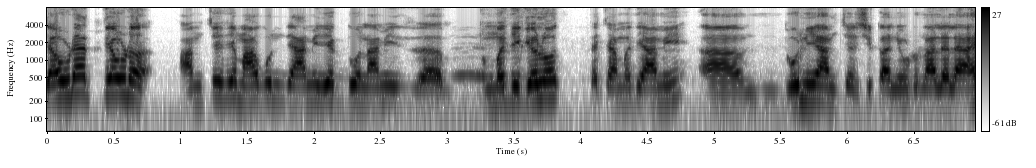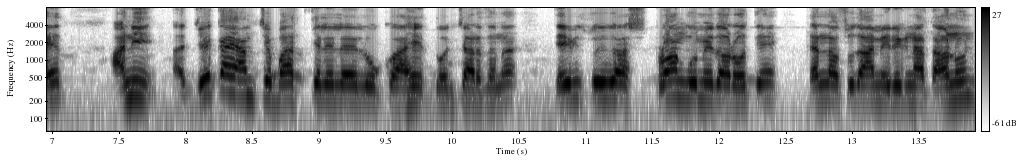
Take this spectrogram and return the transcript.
तेवढ्यात तेवढं आमचे जे मागून जे आम्ही एक दोन आम्ही मध्ये गेलो त्याच्यामध्ये आम्ही दोन्ही आमच्या शिका निवडून आलेल्या आहेत. आणि जे काही आमचे बात केलेले लोक आहेत दोन चार जण ते सुद्धा स्ट्रॉंग उमेदवार होते. त्यांना सुद्धा आम्ही रिंगणात आणून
